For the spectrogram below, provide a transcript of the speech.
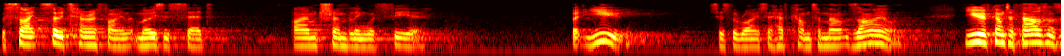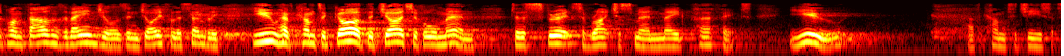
The sight so terrifying that Moses said, I am trembling with fear. But you, says the writer, have come to Mount Zion. You have come to thousands upon thousands of angels in joyful assembly. You have come to God, the judge of all men, to the spirits of righteous men made perfect. You have come to Jesus.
